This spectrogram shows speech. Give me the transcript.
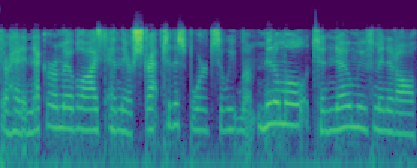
Their head and neck are immobilized, and they're strapped to this board, so we want minimal to no movement at all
